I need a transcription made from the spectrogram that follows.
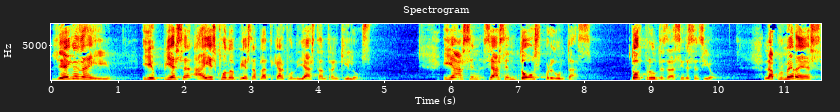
Llegas ahí y empieza, ahí es cuando empiezan a platicar cuando ya están tranquilos. Y hacen, se hacen dos preguntas. Dos preguntas, así de sencillo. La primera es,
